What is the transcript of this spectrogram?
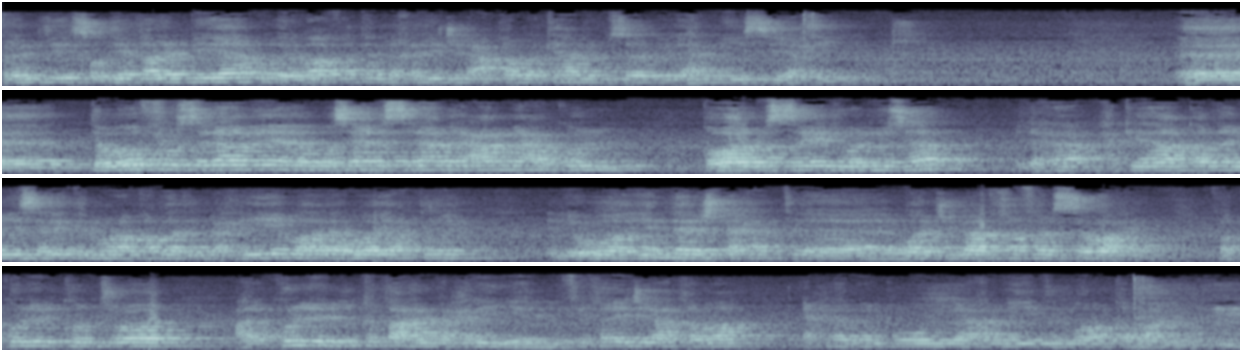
فرندلي صديقة للبيئة وإضافة لخليج العقبة كامل بسبب الأهمية السياحية. توفر سلامة وسائل السلامة العامة على كل قوارب الصيد والنزهة. اللي إحنا حكيناها قبل سرية المراقبات البحرية وهذا هو يعتمد اللي هو يندرج تحت واجبات خفر السواحل. فكل الكنترول على كل القطع البحرية اللي في خليج العقبة إحنا بنقوم بعمليه المراقبة عليها.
